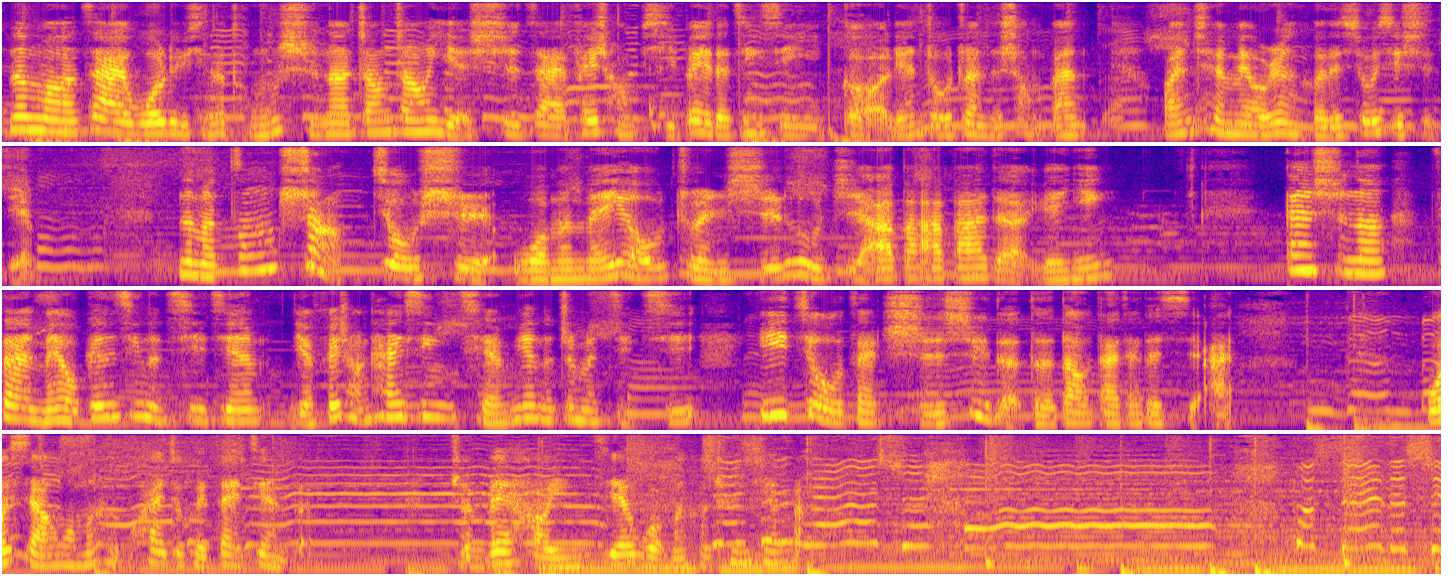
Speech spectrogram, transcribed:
那么在我旅行的同时呢，张张也是在非常疲惫的进行一个连轴转的上班，完全没有任何的休息时间。那么，综上就是我们没有准时录制阿巴阿巴的原因。但是呢，在没有更新的期间，也非常开心，前面的这么几期依旧在持续的得到大家的喜爱。我想我们很快就会再见的，准备好迎接我们和春天吧。破碎的心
